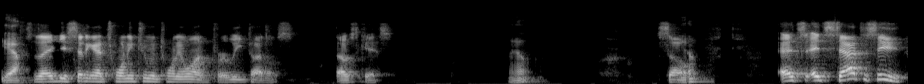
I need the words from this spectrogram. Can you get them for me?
Yeah. So they'd be sitting at 22 and 21 for league titles. That was the case. Yeah. So Yeah. it's it's sad to see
